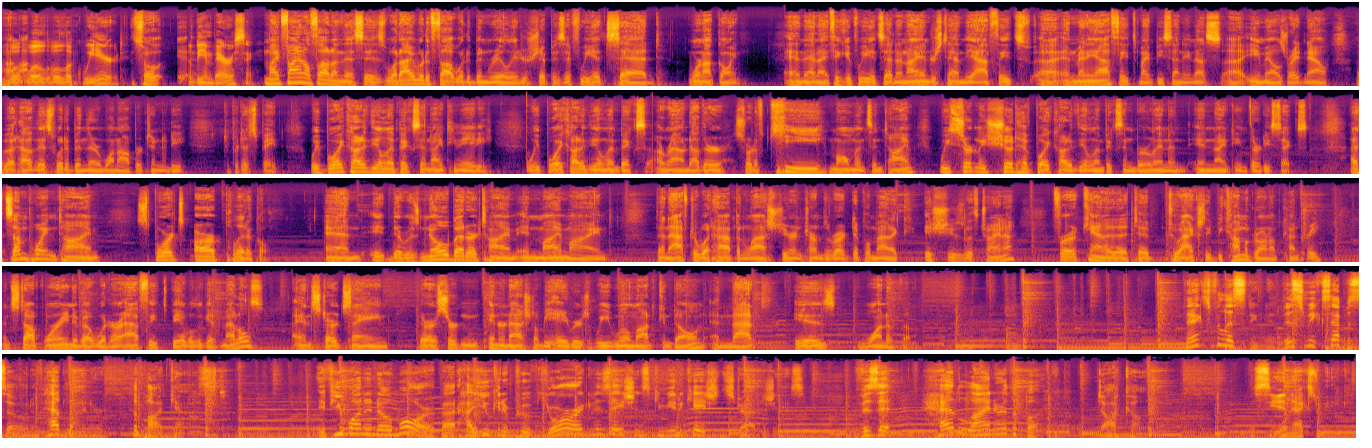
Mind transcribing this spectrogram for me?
we'll, we'll we'll look weird. So It'll be embarrassing. my final thought on this is what I would have thought would have been real leadership is if we had said we're not going. And then I think if we had said, and I understand the athletes uh, and many athletes might be sending us uh, emails right now about how this would have been their one opportunity to participate. We boycotted the Olympics in 1980. We boycotted the Olympics around other sort of key moments in time. We certainly should have boycotted the Olympics in Berlin in, in 1936. At some point in time, sports are political. And it, there was no better time in my mind than after what happened last year in terms of our diplomatic issues with China, for Canada to, to actually become a grown up country and stop worrying about would our athletes be able to get medals and start saying there are certain international behaviors we will not condone, and that is one of them. Thanks for listening to this week's episode of Headliner, the podcast. If you want to know more about how you can improve your organization's communication strategies, visit headlinerthebook.com. We'll see you next week.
